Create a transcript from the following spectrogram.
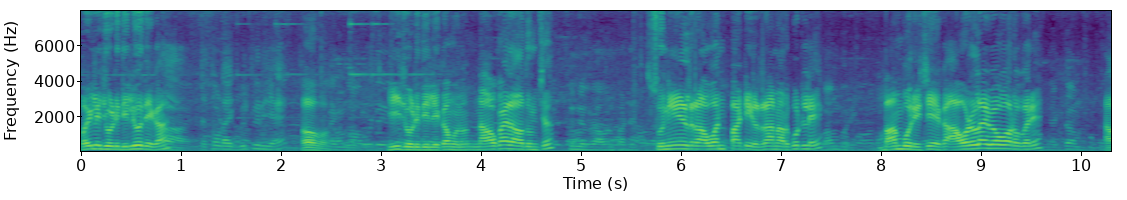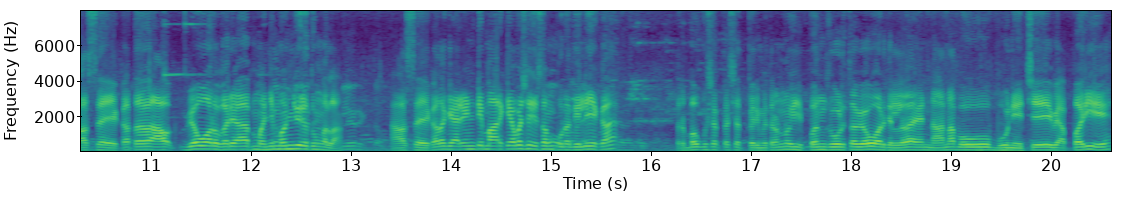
पहिली जोडी दिली होती का? हा, हो हो. जोडी दिली का म्हणून? नाव काय दादा तुमचं? सुनील रावण पाटील. सुनील रावण पाटील. राहणार कुठले? बांबुरी. बांबोरीचे का? आवडला व्यवहार वगैरे? असं आहे का? तर व्यवहार वगैरे म्हणजे मंजूर आहे तुम्हाला? असं आहे का? तर गॅरंटी मार्क्यापाशी संपूर्ण दिली आहे का? तर बघू शकता शेतकरी मित्रांनो ही पण जोडचा व्यवहार दिलेला आहे. नाना भाऊ भुनेचे व्यापारी आहे.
